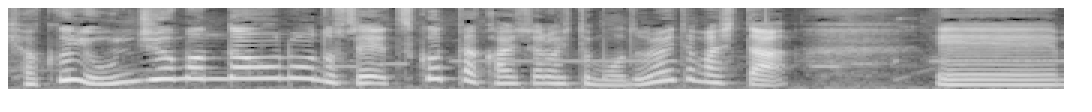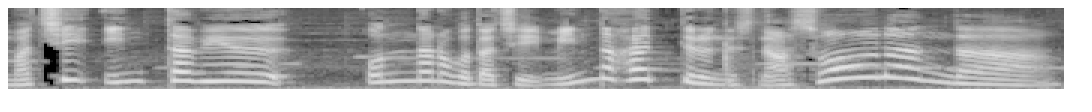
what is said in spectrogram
140万ダウンロードして作った会社の人も驚いてました。えー、街インタビュー女の子たちみんな流行ってるんですね。あ、そうなんだ。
